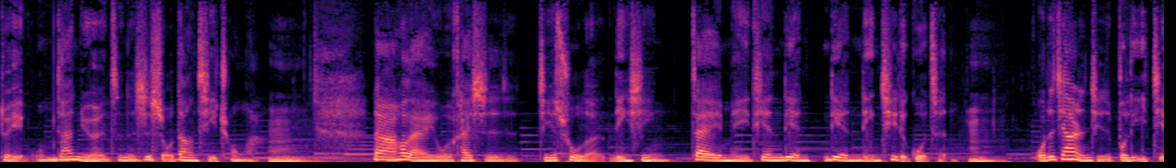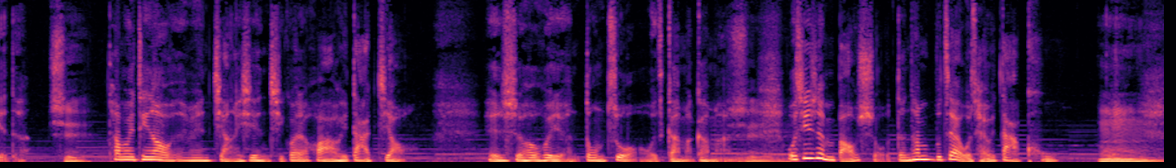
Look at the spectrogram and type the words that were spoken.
对我们家女儿真的是首当其冲啊。嗯。那后来我开始接触了灵性，在每天练练灵气的过程，嗯，我的家人其实不理解的，是。他们会听到我在那边讲一些很奇怪的话，会大叫，有的时候会很动作或者干嘛干嘛的。是，我其实很保守，等他们不在我才会大哭，嗯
